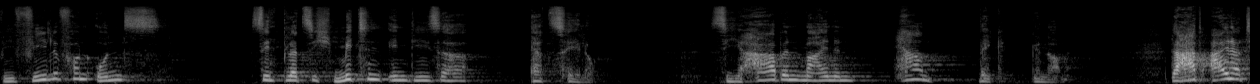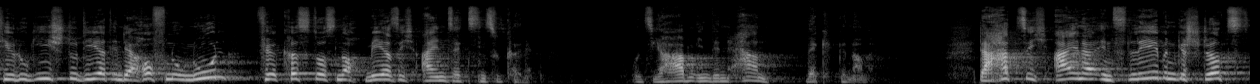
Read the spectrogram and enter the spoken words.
Wie viele von uns sind plötzlich mitten in dieser Erzählung. Sie haben meinen Herrn weggenommen. Da hat einer Theologie studiert in der Hoffnung, nun für Christus noch mehr sich einsetzen zu können. Und sie haben ihn den Herrn weggenommen. Da hat sich einer ins Leben gestürzt,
